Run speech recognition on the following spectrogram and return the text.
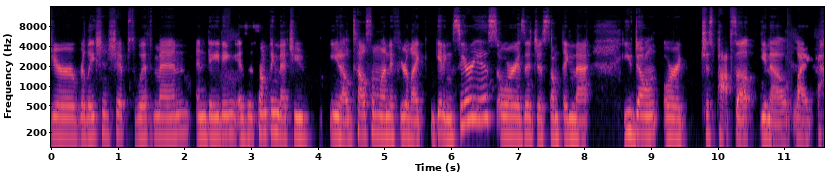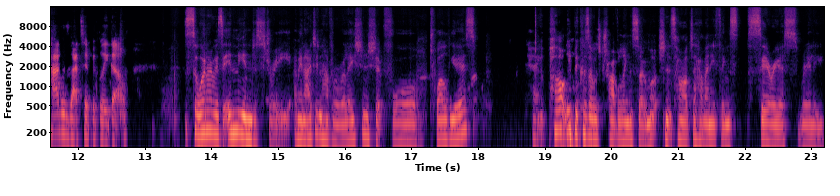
your relationships with men and dating? Is it something that you you know tell someone if you're like getting serious or is it just something that you don't or just pops up you know? Like how does that typically go? So when i was in the industry i mean i didn't have a relationship for 12 years. Okay. partly because i was traveling so much and it's hard to have anything serious really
